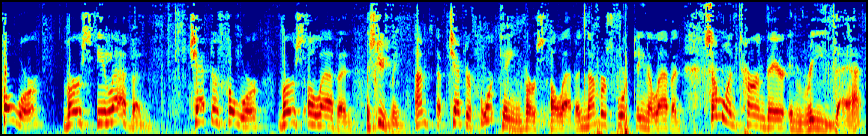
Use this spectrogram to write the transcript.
4 verse 11 chapter 4 verse 11, excuse me, I'm uh, chapter 14 verse 11, Numbers 14 11. Someone turn there and read that.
